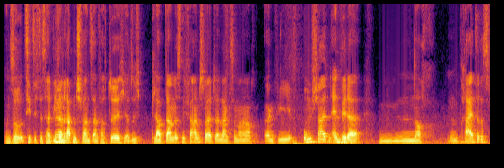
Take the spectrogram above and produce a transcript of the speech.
Und so zieht sich das halt wie so Ja. ein Rattenschwanz einfach durch. Also ich glaube, da müssen die Veranstalter langsam mal noch irgendwie umschalten. Entweder noch ein breiteres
